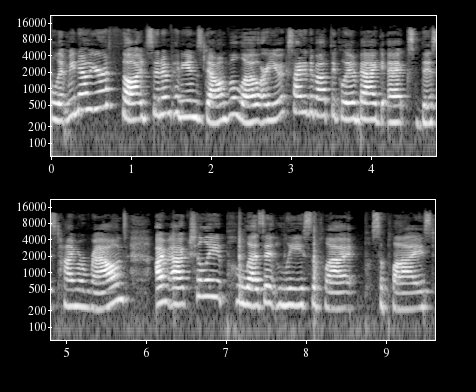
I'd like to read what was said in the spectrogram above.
Let me know your thoughts and opinions down below. Are you excited about the Glam Bag X this time around? I'm actually pleasantly supply surprised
